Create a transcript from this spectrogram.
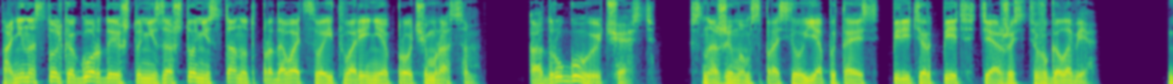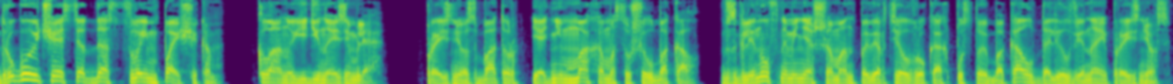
«Они настолько гордые, что ни за что не станут продавать свои творения прочим расам. А другую часть?» – с нажимом спросил я, пытаясь перетерпеть тяжесть в голове. «Другую часть отдаст своим пайщикам, клану Единая Земля», – произнес Батур и одним махом осушил бокал. Взглянув на меня, шаман повертел в руках пустой бокал, долил вина и произнес.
